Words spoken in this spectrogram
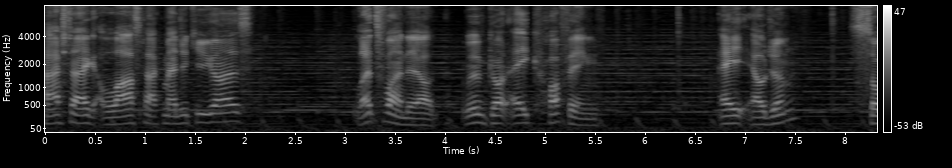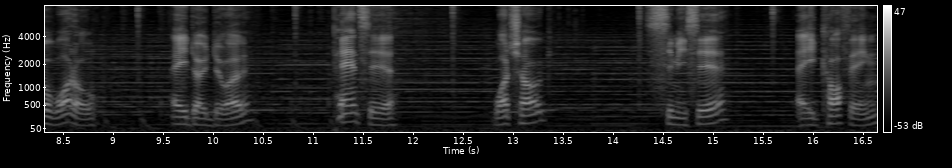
Hashtag last pack magic, you guys. Let's find out. We've got a Koffing, a Elgyem, Sewaddle, a Doduo, Pansear, Watchog, Simisear, a Koffing.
